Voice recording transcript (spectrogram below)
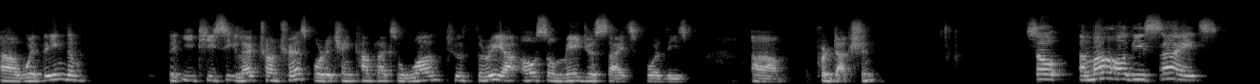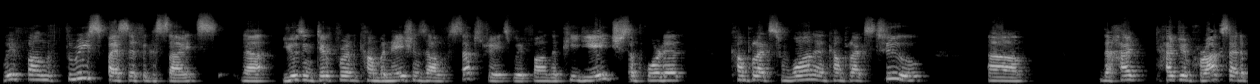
uh, within the, the ETC electron transporter chain complex one, two, three are also major sites for these um, production. So among all these sites, we found three specific sites that using different combinations of substrates, we found the PDH supported complex one and complex two, uh, the hydrogen peroxide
